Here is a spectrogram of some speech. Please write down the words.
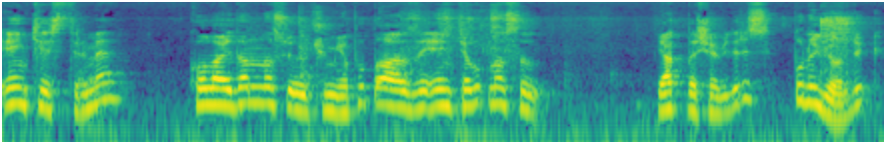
en kestirme kolaydan nasıl ölçüm yapıp arızaya en çabuk nasıl yaklaşabiliriz? Bunu gördük.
